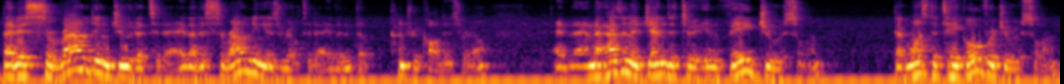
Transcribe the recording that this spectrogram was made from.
that is surrounding Judah today, that is surrounding Israel today, the, the country called Israel, and, and that has an agenda to invade Jerusalem, that wants to take over Jerusalem,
